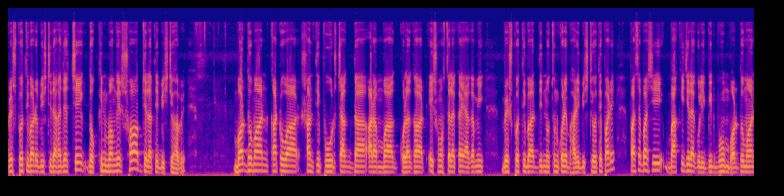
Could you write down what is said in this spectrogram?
বৃহস্পতিবারও বৃষ্টি দেখা যাচ্ছে, দক্ষিণবঙ্গের সব জেলাতে বৃষ্টি হবে। বর্ধমান, কাটোয়া, শান্তিপুর, চাকদা, আরামবাগ কোলাঘাট এই সমস্ত এলাকায় আগামী বৃহস্পতিবার দিন নতুন করে ভারী বৃষ্টি হতে পারে। পাশাপাশি বাকি জেলাগুলি বীরভূম, বর্ধমান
